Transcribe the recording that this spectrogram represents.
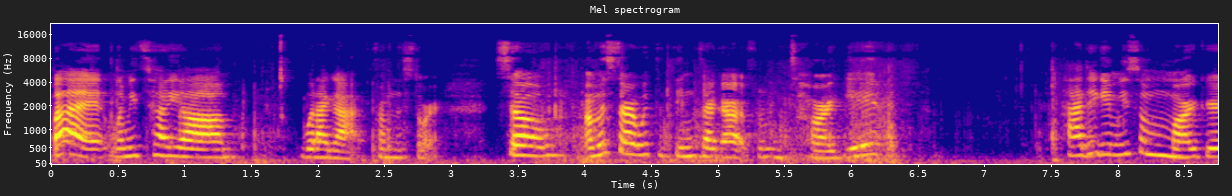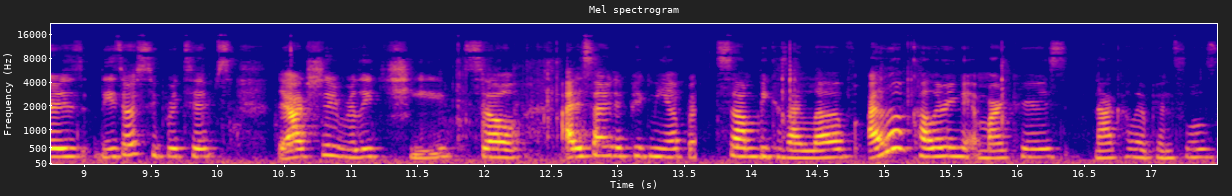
But let me tell y'all what I got from the store. So I'm to start with the things I got from Target had to get me some markers. These are super tips. They're actually really cheap. So i decided to pick me up some because i love i love coloring and markers not color pencils.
